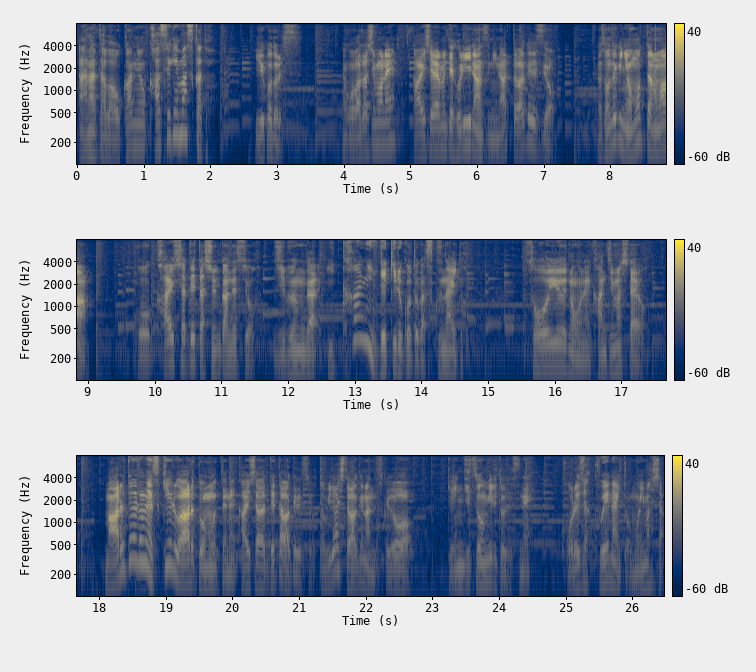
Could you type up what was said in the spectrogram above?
あなたはお金を稼げますかということです。私もね、会社辞めてフリーランスになったわけですよ。その時に思ったのは、こう会社出た瞬間ですよ。自分がいかにできることが少ないと。そういうのをね、感じましたよ。まあ、ある程度ね、スキルはあると思ってね、会社出たわけですよ。飛び出したわけなんですけど、現実を見るとですね、これじゃ食えないと思いました。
